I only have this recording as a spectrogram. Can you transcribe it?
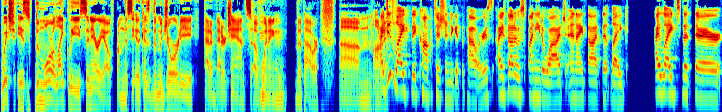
which is the more likely scenario from the because the majority had a better chance of winning the power. Um, all right, I did like the competition to get the powers. I thought it was funny to watch, and I thought that like I liked that there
